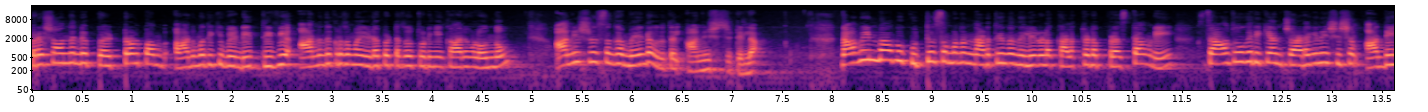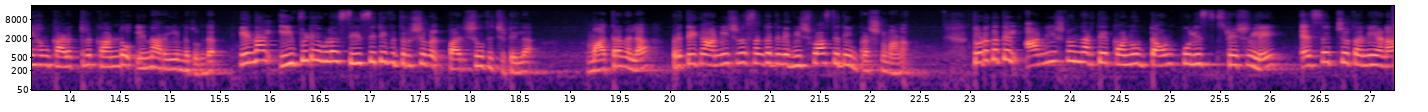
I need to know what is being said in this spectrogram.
പ്രശാന്തിന്റെ പെട്രോൾ പമ്പ് അനുമതിക്ക് വേണ്ടി ദിവ്യ അനധികൃതമായി ഇടപെട്ടത് തുടങ്ങിയ കാര്യങ്ങളൊന്നും അന്വേഷണ സംഘം വേണ്ട വിധത്തിൽ അന്വേഷിച്ചിട്ടില്ല. നവീൻ ബാബു കുറ്റസമ്മതം നടത്തിയെന്ന നിലയിലുള്ള കളക്ടറുടെ പ്രസ്താവനയെ സാധൂകരിക്കാൻ ചടങ്ങിന് ശേഷം അദ്ദേഹം കളക്ടർ കണ്ടോ എന്നറിയേണ്ടതുണ്ട്. എന്നാൽ ഇവിടെയുള്ള സി സി ടി വി ദൃശ്യങ്ങൾ പരിശോധിച്ചിട്ടില്ല. മാത്രമല്ല പ്രത്യേക അന്വേഷണ സംഘത്തിന്റെ വിശ്വാസ്യതയും പ്രശ്നമാണ്. തുടക്കത്തിൽ അന്വേഷണം നടത്തിയ കണ്ണൂർ ടൗൺ പോലീസ് സ്റ്റേഷനിലെ എസ് എച്ച് തന്നെയാണ്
